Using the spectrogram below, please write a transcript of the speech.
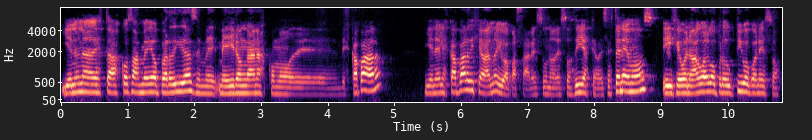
Y en una de estas cosas medio perdidas me, dieron ganas como de, escapar. Y en el escapar dije, ah, no iba a pasar, es uno de esos días que a veces tenemos. Y dije, bueno, hago algo productivo con eso.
